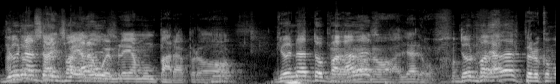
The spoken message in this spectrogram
Jo he anat 12 anys dues vaig anar a. Wembley amb mon pare, però... Jo he anat dos però vegades, No, no, allà no. dos vegades, però com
